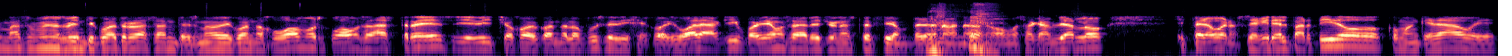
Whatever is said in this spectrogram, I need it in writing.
más o menos 24 horas antes, ¿no? De cuando jugamos, jugamos a las 3 y he dicho, joder, cuando lo puse dije, joder, igual aquí podríamos haber hecho una excepción, pero no, no, no vamos a cambiarlo. Pero bueno, seguiré el partido, como han quedado, eh,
